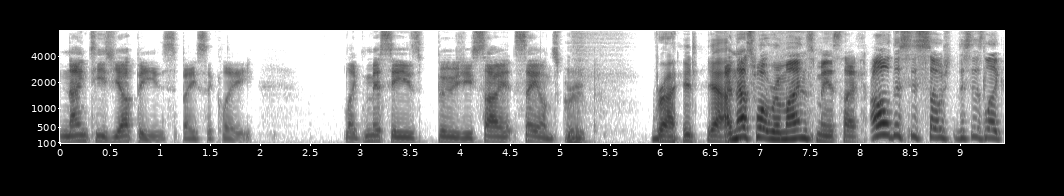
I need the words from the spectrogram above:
'90s yuppies, basically, like Missy's bougie sci- seance group. Right. Yeah. and that's what reminds me. It's like, oh, this is so. This is like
